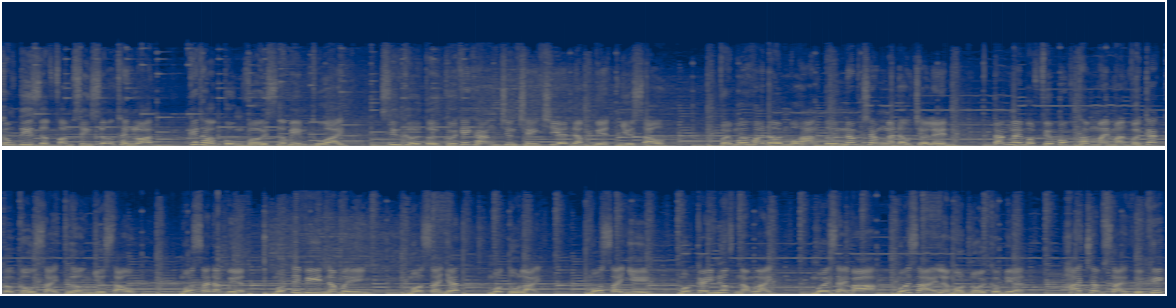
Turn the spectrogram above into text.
công ty dược phẩm dinh dưỡng Thanh Loan kết hợp cùng với sữa bỉm Thu Anh xin gửi tới quý khách hàng chương trình chia đặc biệt như sau. Với mỗi hóa đơn mua hàng từ 500.000 đồng trở lên, tặng ngay một phiếu bốc thăm may mắn với các cơ cấu giải thưởng như sau. Một giải đặc biệt, một TV 50 inch, một giải nhất, một tủ lạnh, một giải nhì, một cây nước nóng lạnh, 10 giải ba, mỗi giải là một nồi cơm điện, 200 giải khuyến khích,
